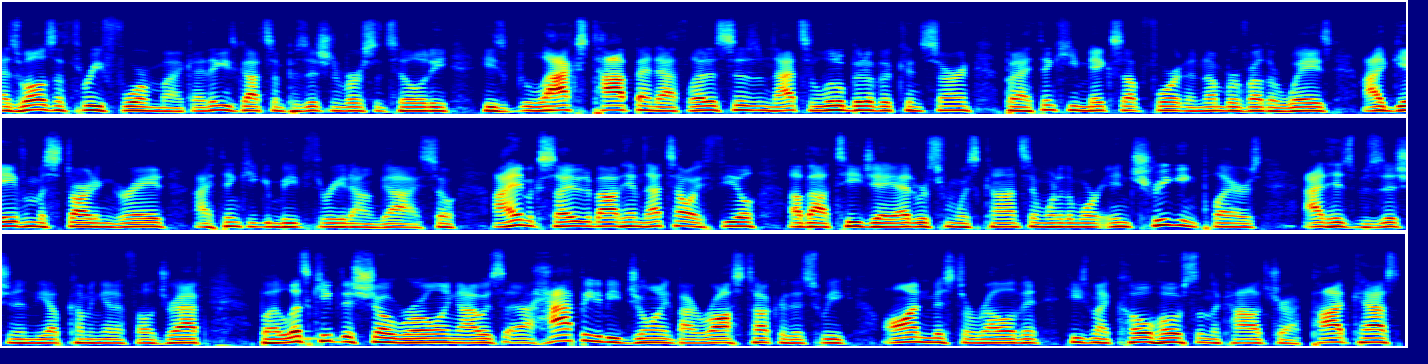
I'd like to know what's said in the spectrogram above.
as well as a 3-4 mike. I think he's got some position versatility. He lacks top end athleticism. That's a little bit of a concern but i think he makes up for it in a number of other ways. I gave him a starting grade. I think he can be three down guy. So i am excited about him. That's how i feel about tj edwards from wisconsin one of the more intriguing players at his position in the upcoming nfl NFL draft. But let's keep this show rolling. I was uh, happy to be joined by Ross Tucker this week on Mr. Relevant. He's my co host on the College Draft Podcast.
